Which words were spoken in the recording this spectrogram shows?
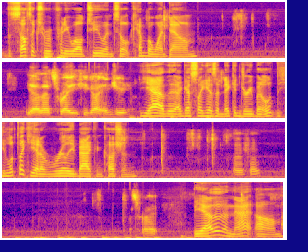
the Celtics were pretty well too until Kemba went down. Yeah, that's right. He got injured. Yeah, the, I guess like he has a neck injury, but it looked, he looked like he had a really bad concussion. hmm That's right. But yeah, other than that, um,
